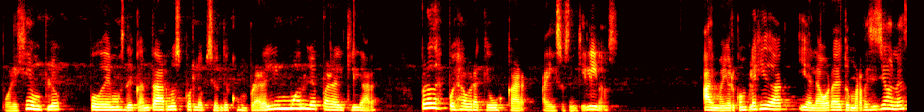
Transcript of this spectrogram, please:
Por ejemplo, podemos decantarnos por la opción de comprar el inmueble para alquilar, pero después habrá que buscar a esos inquilinos. Hay mayor complejidad y a la hora de tomar decisiones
